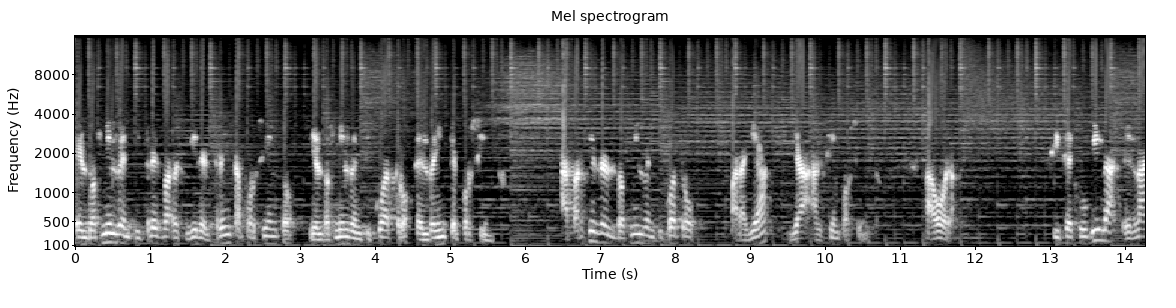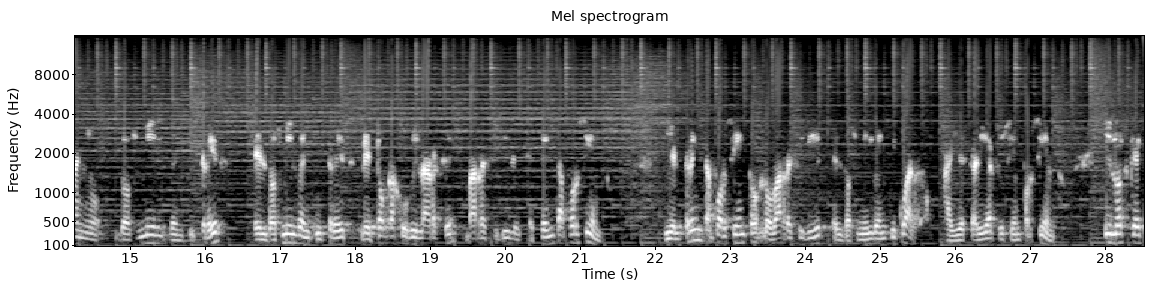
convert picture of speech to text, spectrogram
El 2023 va a recibir el 30% y el 2024 el 20%. A partir del 2024 para allá, ya al 100%. Ahora, si se jubila el año 2023, el 2023 le toca jubilarse, va a recibir el 70% y el 30% lo va a recibir el 2024, ahí estaría su 100%. Y los que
